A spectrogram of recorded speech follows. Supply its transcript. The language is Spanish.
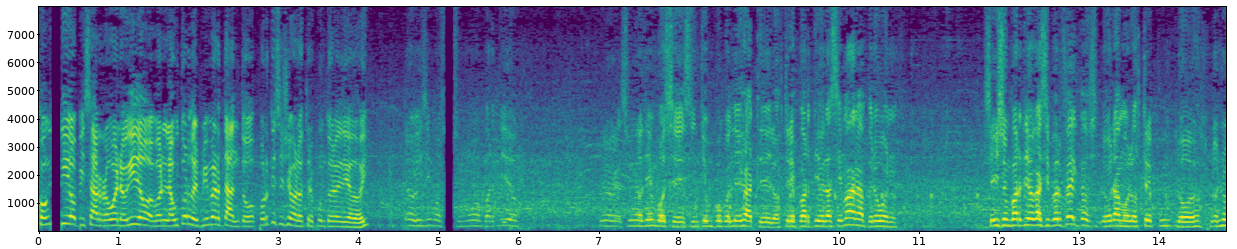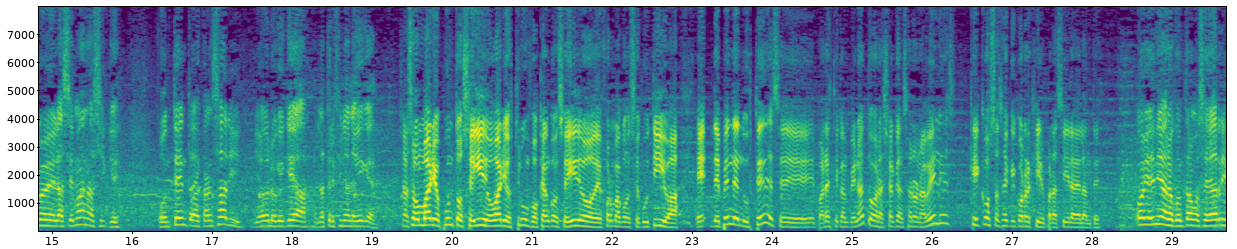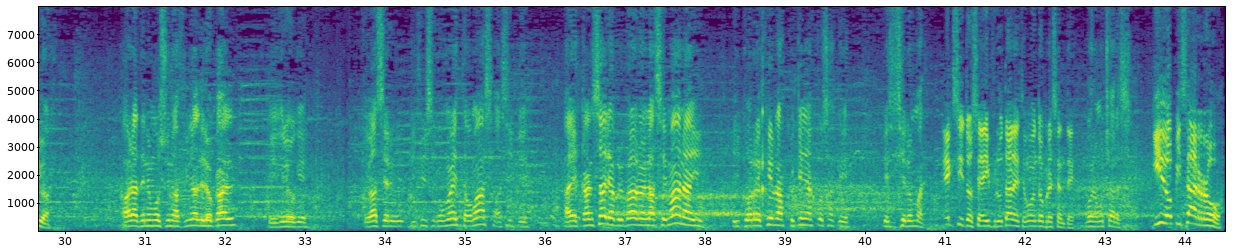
con Guido Pizarro. Bueno, Guido, con el autor del primer tanto, ¿por qué se llevan los tres puntos en el día de hoy? Creo que hicimos un nuevo partido. Creo que el segundo tiempo se sintió un poco el desgaste de los tres partidos de la semana, pero bueno, se hizo un partido casi perfecto, logramos los, tres los, los nueve de la semana, así que contento a descansar y, y a ver lo que queda, las tres finales que quedan. Ya son varios puntos seguidos, varios triunfos que han conseguido de forma consecutiva. Eh, ¿Dependen de ustedes eh, para este campeonato? ¿Ahora ya alcanzaron a Vélez? ¿Qué cosas hay que corregir para seguir adelante? Hoy en día nos encontramos ahí arriba. Ahora tenemos una final de local que creo que, que va a ser difícil como esta o más, así que a descansar y a prepararnos en la semana y, y corregir las pequeñas cosas que, que se hicieron mal. Éxitos y a disfrutar de este momento presente. Bueno, muchas gracias. Guido Pizarro.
